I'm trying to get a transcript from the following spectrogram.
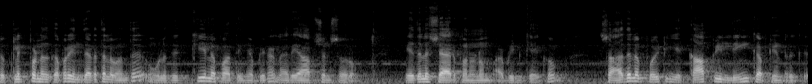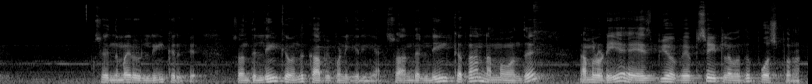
ஸோ கிளிக் பண்ணதுக்கப்புறம் இந்த இடத்துல வந்து உங்களுக்கு கீழே பார்த்தீங்க அப்படின்னா நிறைய ஆப்ஷன்ஸ் வரும். எதில் ஷேர் பண்ணணும் அப்படின்னு கேட்கும் ஸோ அதில் போயிட்டு இங்கே காப்பி லிங்க் அப்படின்னு இருக்குது ஸோ இந்த மாதிரி ஒரு லிங்க் இருக்குது ஸோ அந்த லிங்க்கை வந்து காப்பி பண்ணிக்கிறீங்க. ஸோ அந்த லிங்க்கை தான் நம்ம வந்து நம்மளுடைய எஸ்பிஓ வெப்சைட்டில் வந்து போஸ்ட் பண்ணணும்.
